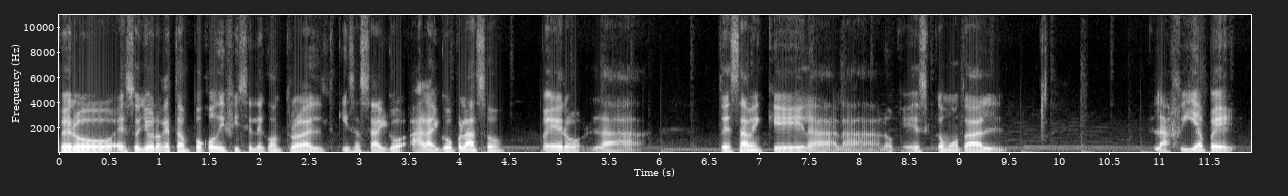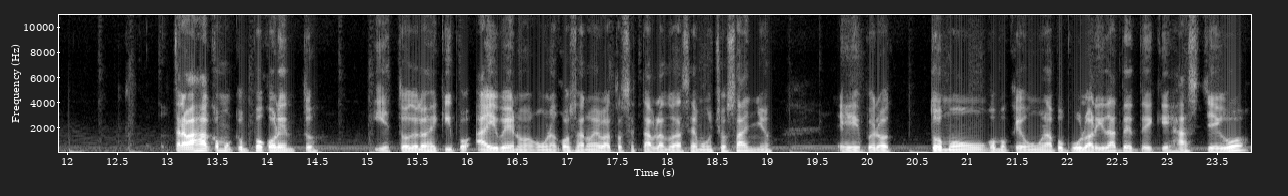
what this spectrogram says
Pero eso yo creo que está un poco difícil de controlar, quizás algo a largo plazo, pero la, ustedes saben que lo que es como tal, la FIA pues trabaja como que un poco lento y esto de los equipos A y B no es una cosa nueva, entonces está hablando de hace muchos años, eh, pero tomó como que una popularidad desde que Haas llegó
